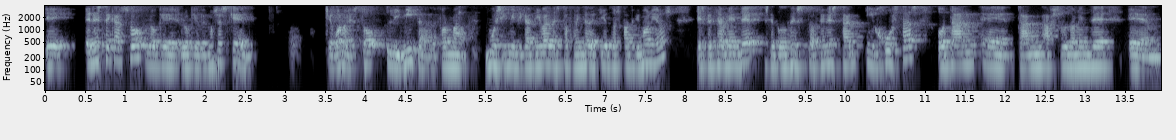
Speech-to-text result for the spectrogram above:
en este caso, lo que, lo que vemos es que que bueno, esto limita de forma muy significativa el desplazamiento de ciertos patrimonios, especialmente se producen situaciones tan injustas o tan, eh, tan absolutamente eh,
